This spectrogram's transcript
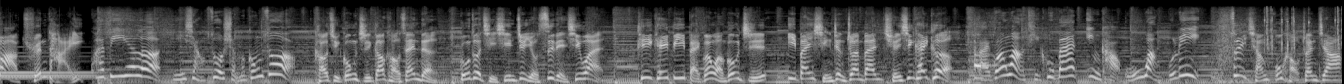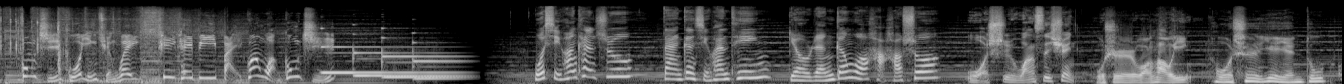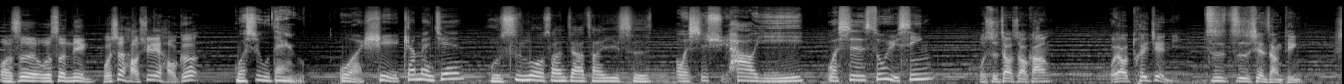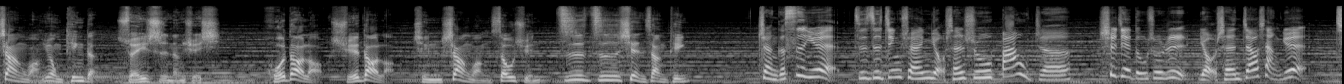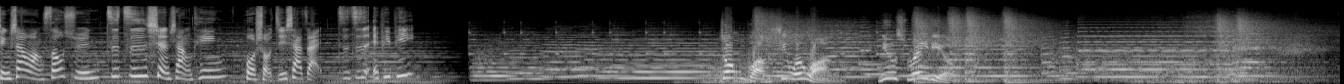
霸全台，快毕业了，你想做什么工作？考取公职高考三等，工作起薪就有四点七万。TKB 百官网公职一般行政专班全新开课，百官网题库班应考无往不利，最强补考专家，公职国营权威，TKB 百官网公职。我喜欢看书，但更喜欢听有人跟我好好说。我是王思训，我是王浩一。我是叶延都，我是吴胜令，我是好序列好哥，我是吴淡如，我是张曼娟，我是洛杉矶张医师，我是许浩怡，我是苏雨欣，我是赵少康。我要推荐你滋滋线上听，上网用听的，随时能学习，活到老学到老，请上网搜寻滋滋线上听。整个四月，滋滋精选有声书八五折，世界读书日有声交响乐。请上网搜寻“滋滋线上听”或手机下载“滋滋 APP”。中广新闻网，News Radio，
